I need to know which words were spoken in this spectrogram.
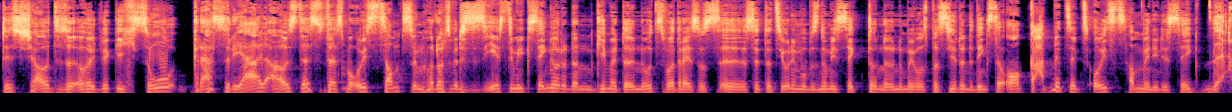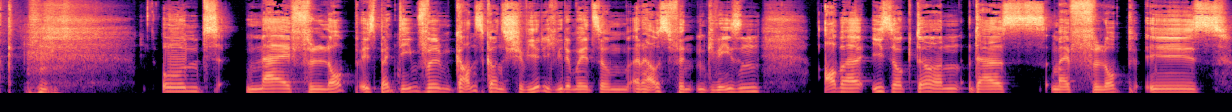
Das schaut halt wirklich so krass real aus, dass, dass man alles zusammengezogen hat, als man das das erste Mal gesehen hat. Und dann kommen halt da noch zwei, drei so äh, Situationen, wo man es noch mal sagt und noch mal was passiert. Und dann denkst du, oh Gott, jetzt sagt's alles zusammen, wenn ich das sehe. und mein Flop ist bei dem Film ganz, ganz schwierig wieder mal zum rausfinden gewesen. Aber ich sag dann, dass mein Flop ist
